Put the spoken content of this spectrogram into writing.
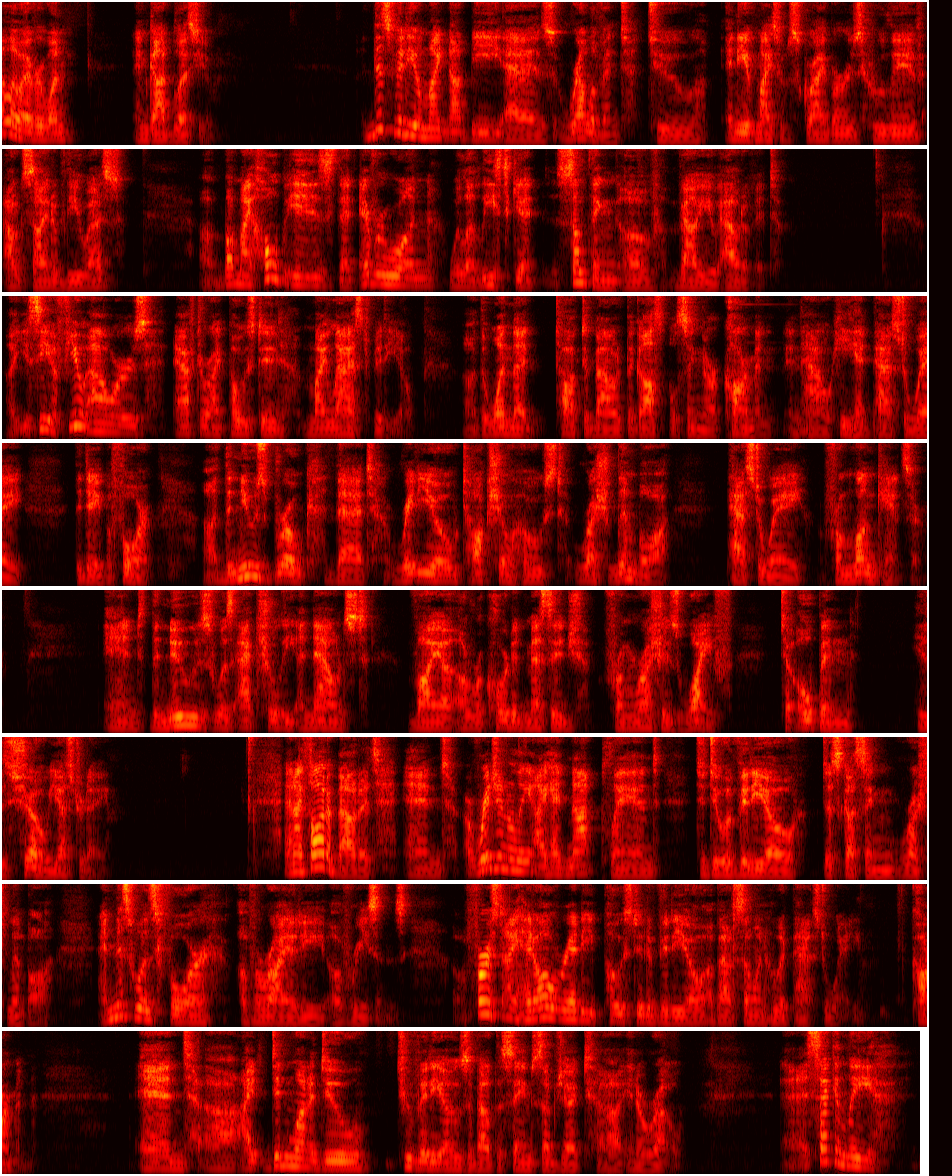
Hello everyone, and God bless you. This video might not be as relevant to any of my subscribers who live outside of the US, uh, but my hope is that everyone will at least get something of value out of it. Uh, you see, a few hours after I posted my last video, uh, the one that talked about the gospel singer Carmen and how he had passed away the day before, uh, the news broke that radio talk show host Rush Limbaugh passed away from lung cancer. And the news was actually announced via a recorded message from Rush's wife to open his show yesterday. And I thought about it, and originally I had not planned to do a video discussing Rush Limbaugh. And this was for a variety of reasons. First, I had already posted a video about someone who had passed away, Carmen. And uh, I didn't want to do two videos about the same subject uh, in a row. Uh, secondly,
